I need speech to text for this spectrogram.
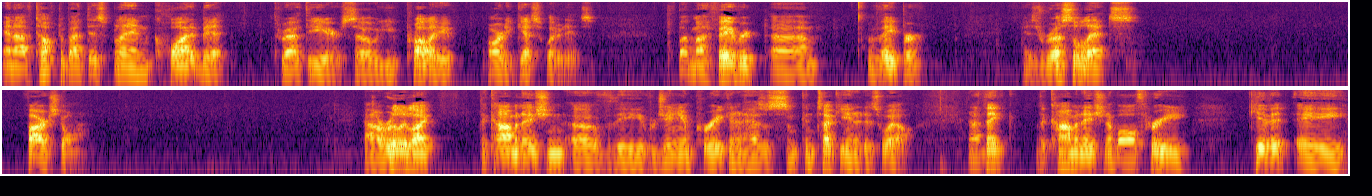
And I've talked about this blend quite a bit throughout the years so you probably already guessed what it is. But my favorite um, vapor is Russ Ouellette's Firestorm. Now, I really like the combination of the Virginia and Perique, and it has some Kentucky in it as well. And I think the combination of all three give it a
